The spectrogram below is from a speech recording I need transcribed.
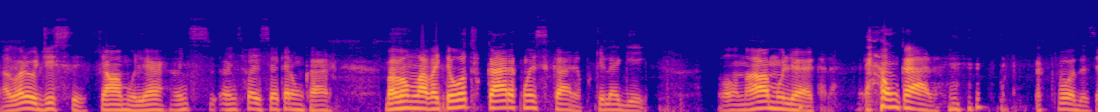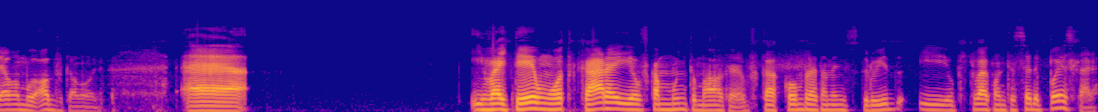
Agora eu disse que é uma mulher. Antes, antes parecia que era um cara. Mas vamos lá, vai ter outro cara com esse cara, porque ele é gay. Não é uma mulher, cara. É um cara. Foda-se, é uma óbvio que é uma mulher. É... E vai ter um outro cara e eu ficar muito mal, cara. Eu vou ficar completamente destruído. E o que, que vai acontecer depois, cara?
